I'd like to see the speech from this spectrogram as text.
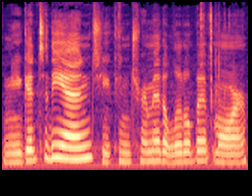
When you get to the end, you can trim it a little bit more.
